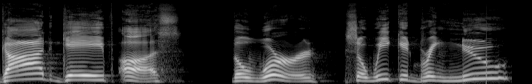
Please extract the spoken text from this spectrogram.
God gave us the word so we could bring new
